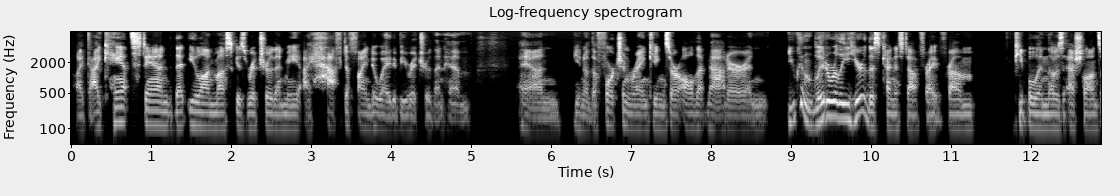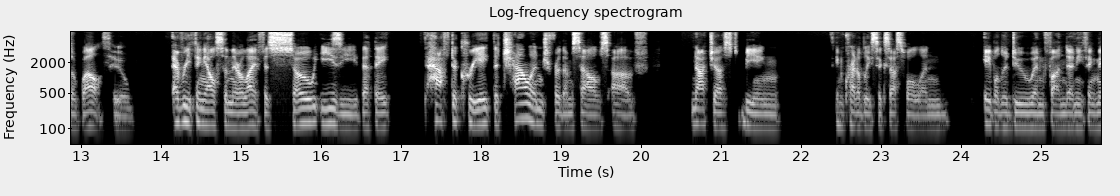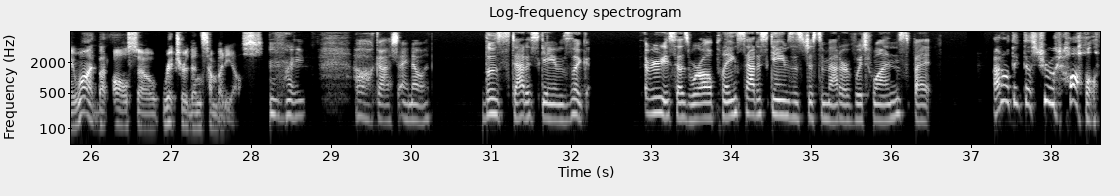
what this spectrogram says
Like, I can't stand that Elon Musk is richer than me. I have to find a way to be richer than him. And, you know, the fortune rankings are all that matter. And you can literally hear this kind of stuff, right? From people in those echelons of wealth who everything else in their life is so easy that they have to create the challenge for themselves of not just being incredibly successful and able to do and fund anything they want, but also richer than somebody else. Right. Oh gosh, I know. Those status games, like everybody says we're all playing status games. It's just a matter of which ones, but I don't think that's true at all.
